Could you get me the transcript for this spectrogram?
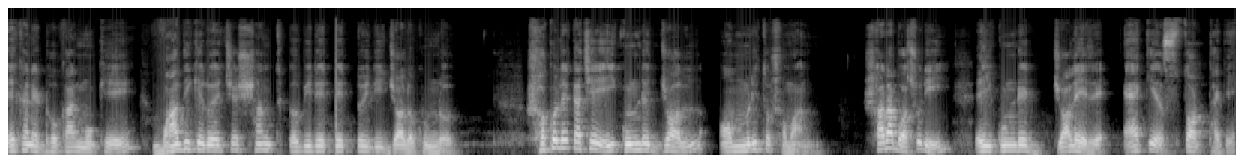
এখানে ঢোকার মুখে বাঁদিকে রয়েছে সন্ত কবিরের তৈরি জলকুণ্ড। সকলের কাছে এই কুণ্ডের জল অমৃত সমান। সারা বছরই এই কুণ্ডের জলের একে স্তর থাকে।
